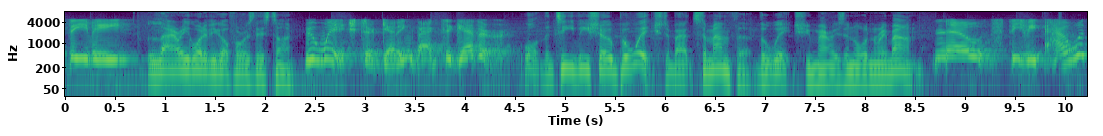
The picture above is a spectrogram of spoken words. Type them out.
Stevie. Larry, what have you got for us this time? Bewitched are getting back together. What, the TV show Bewitched about Samantha, the witch who marries an ordinary man? No, Stevie, how would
